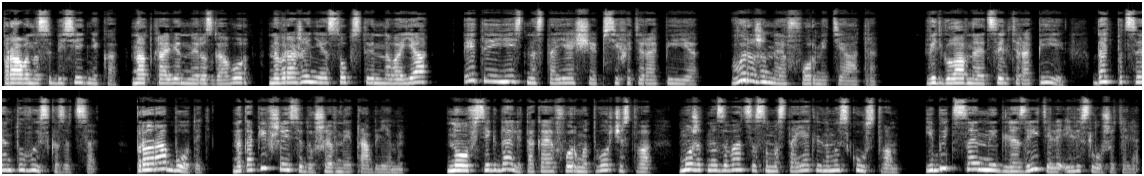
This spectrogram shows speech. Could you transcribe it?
Право на собеседника, на откровенный разговор, на выражение собственного «я» — это и есть настоящая психотерапия, выраженная в форме театра. Ведь главная цель терапии — дать пациенту высказаться, проработать накопившиеся душевные проблемы. Но всегда ли такая форма творчества может называться самостоятельным искусством и быть ценной для зрителя или слушателя?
